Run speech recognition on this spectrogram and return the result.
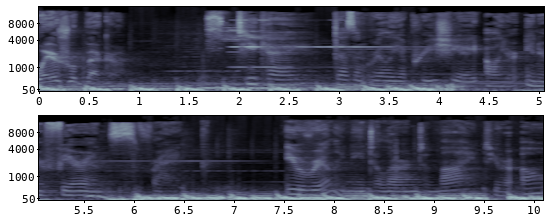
Where's Rebecca? TK doesn't really appreciate all your interference, Frank. You really need to learn to mind your own.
